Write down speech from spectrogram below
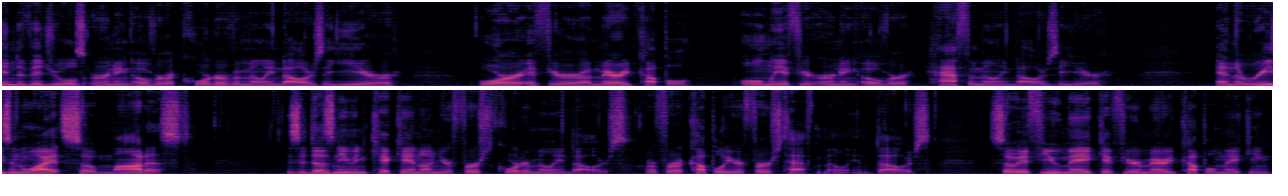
individuals earning over a quarter of a million dollars a year, or if you're a married couple, only if you're earning over half a million dollars a year. And the reason why it's so modest is it doesn't even kick in on your first quarter million dollars or for a couple your first half million dollars. So if you make, if you're a married couple making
